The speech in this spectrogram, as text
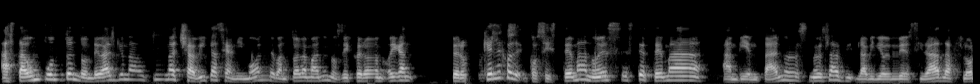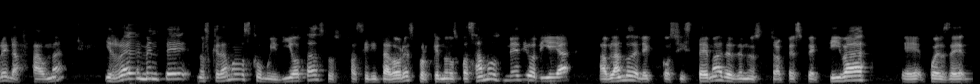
hasta un punto en donde alguien, una, chavita se animó, levantó la mano y nos dijeron, oigan, pero ¿qué ecosistema no es este tema ambiental, no es, no es la, biodiversidad, la flora y la fauna? Y realmente nos quedamos como idiotas los facilitadores porque nos pasamos medio día hablando del ecosistema desde nuestra perspectiva, eh, pues de,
